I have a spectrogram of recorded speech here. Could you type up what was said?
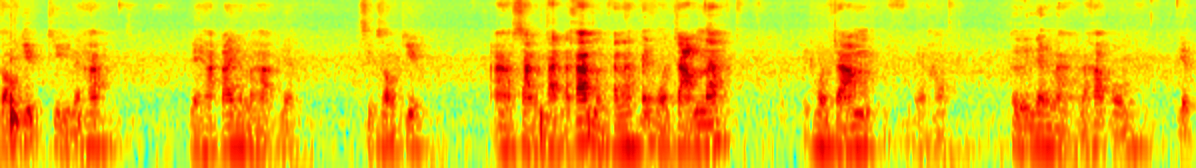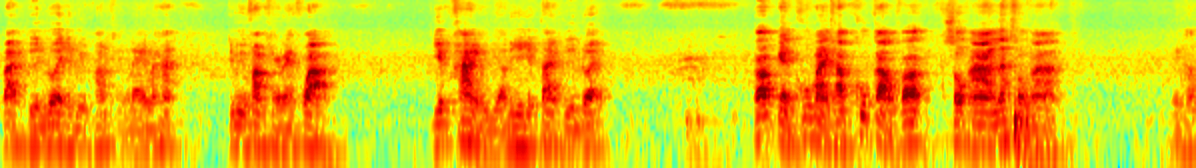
12 กิฟทีนะครับนี่ฮะได้กันมาครับเนี่ย 12 กิฟอ่าสั่งตัดนะครับ เหมือนกันนะ เป็นหัวจำนะ เป็นหัวจำนะครับพื้นยังหนานะครับผม เหยียบใต้พื้นด้วยจะมีความแข็งแรงนะฮะ จะมีความแข็งแรงกว่า เย็บข้างอย่างเดียวนี่เย็บใต้พื้นด้วย ก็เปลี่ยนคู่ใหม่ครับ คู่เก่าก็ทรงอานะทรงอานี่ครับ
